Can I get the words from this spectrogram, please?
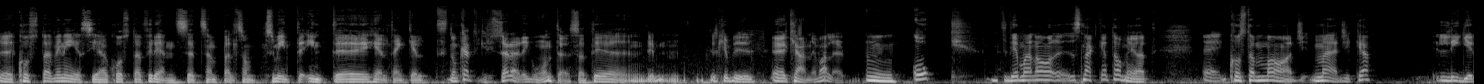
eh, Costa Venezia Costa Firenze till exempel som, som inte, inte helt enkelt, de kan inte kryssa där, det går inte. Så att det, det, det ska bli eh, karnevaler. Mm. Och det man har snackat om är att eh, Costa Mag Magica ligger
